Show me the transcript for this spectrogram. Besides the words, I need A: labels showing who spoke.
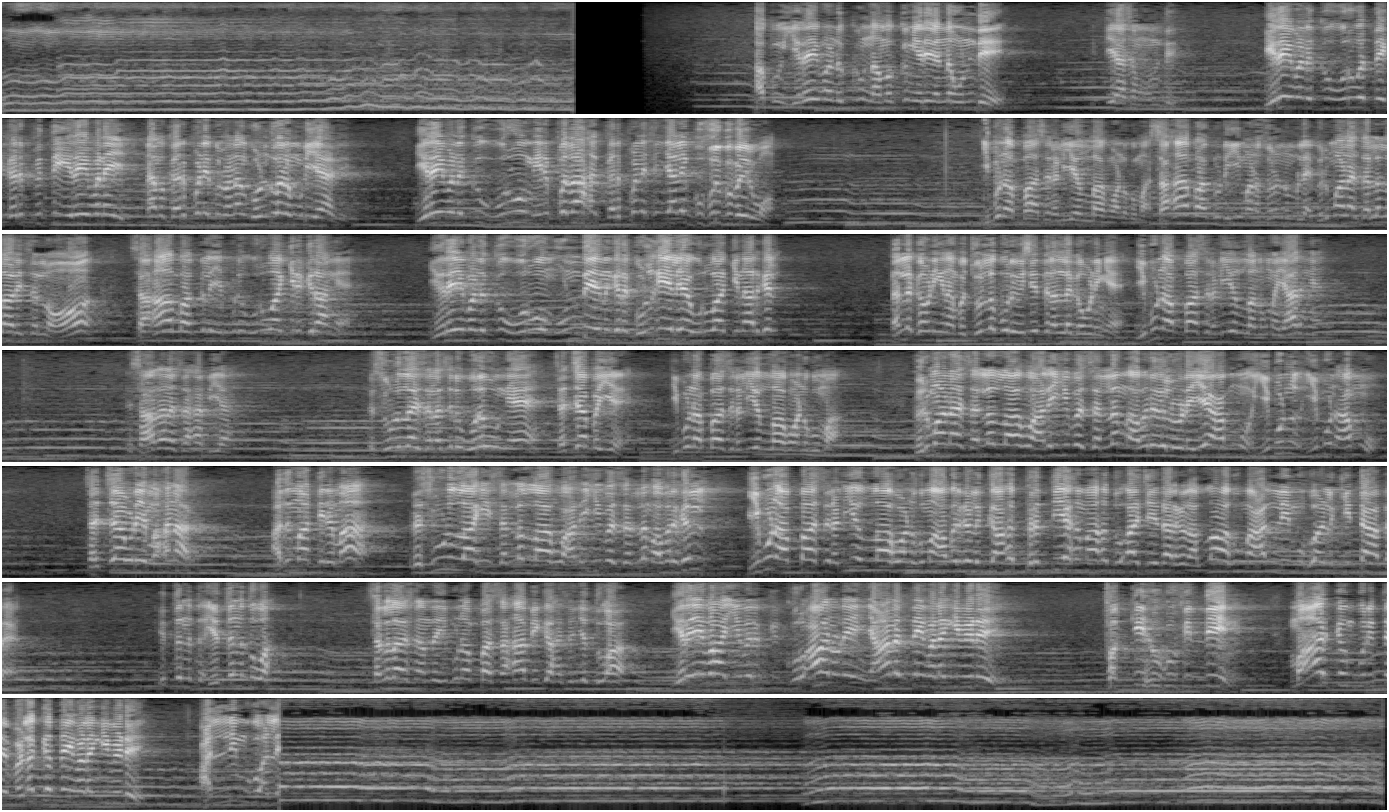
A: அப்போ இறைவனுக்கும் நமக்கும் இறைவன் என்ன உண்டு? வித்தியாசம் உண்டு. இறைவனுக்கு உருவத்தை கற்பித்து இறைவனை நம்ம கற்பனைக்குள்ள கொண்டு வர முடியாது. இறைவனுக்கு உருவம் இருப்பதாக கற்பனை செஞ்சாலே குஃபருக்கு போயிருவோம். இபுன் அப்பாஸ் அலி அல்லாஹ் அனுகுமா சஹாபாக்குட ஈமான சொல்லணும்ல? பெருமான செல்லல்லா அலி செல்லும் சஹாபாக்களை எப்படி உருவாக்கி இருக்கிறாங்க இறைவனுக்கு உருவம் உண்டு என்கிற கொள்கையிலேயே உருவாக்கினார்கள். நல்ல கவனிங்க நம்ம சொல்ல போற விஷயத்தை நல்ல கவனிங்க. இபுன் அப்பாஸ் ரலி அல்லா நம்ம யாருங்க? சாதாரண சஹாபியா? ரசூலுல்லாஹி ஸல்லல்லாஹு அலைஹி உறவுங்க சஜ்ஜா பையன் இபுன் அப்பாஸ் ரலியல்லாஹு அன்ஹுமா. பெருமானா ஸல்லல்லாஹு அலைஹி வஸல்லம் அவர்களுடைய அம்மு இபுன் இபுன் அம்மு சஜ்ஜாவுடைய மகனார். அது மாத்திரமா ரசூலுல்லாஹி ஸல்லல்லாஹு அலைஹி வஸல்லம் அவர்கள் இபுன் அப்பாஸ் ரலியல்லாஹு அன்ஹுமா அவர்களுக்காக பிரத்யேகமாக துஆ செய்தார்கள். அல்லாஹும்ம அல்லிமுஹு அல் கிதாப. எத்தனை எத்தனை துஆ? ஸல்லல்லாஹு அந்த இப்னு அப்பா சஹாபிக்காக செஞ்ச துஆ இறைவா இவருக்கு குர்ஆனுடைய ஞானத்தை வழங்கிவிடு. ஃபக்கிஹுஹு ஃபித்தீன் மார்க்கம் குறித்த விளக்கத்தை வழங்கிவிடு. அல்லிம்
